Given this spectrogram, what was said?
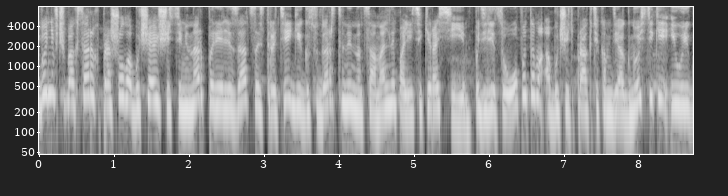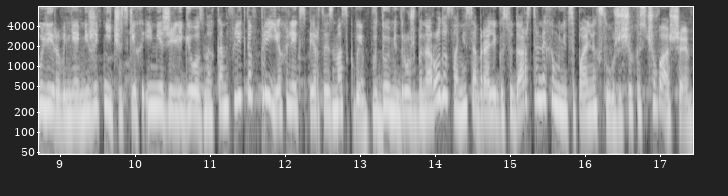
Сегодня в Чебоксарах прошел обучающий семинар по реализации стратегии государственной национальной политики России. Поделиться опытом, обучить практикам диагностики и урегулирования межэтнических и межрелигиозных конфликтов приехали эксперты из Москвы. В Доме дружбы народов они собрали государственных и муниципальных служащих из Чувашии.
